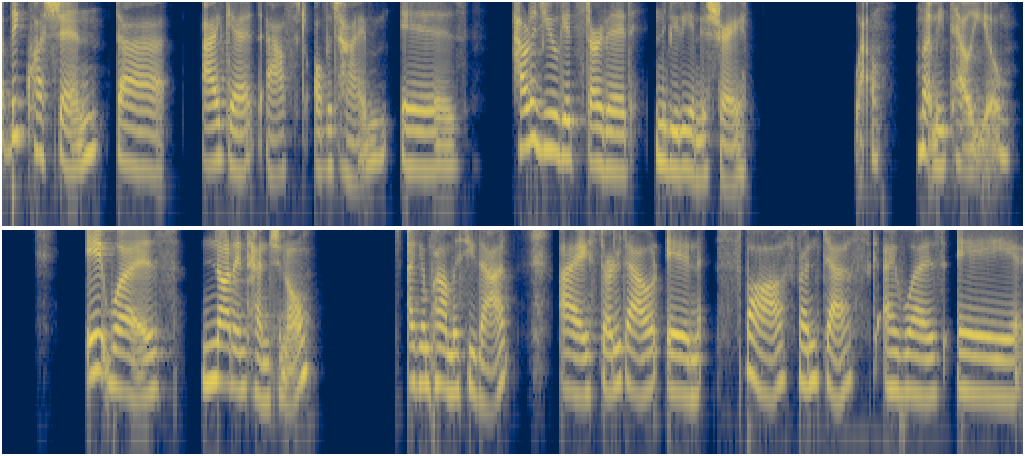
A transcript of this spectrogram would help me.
a big question that I get asked all the time is How did you get started in the beauty industry? Well, let me tell you, it was not intentional. I can promise you that. I started out in spa front desk. I was a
